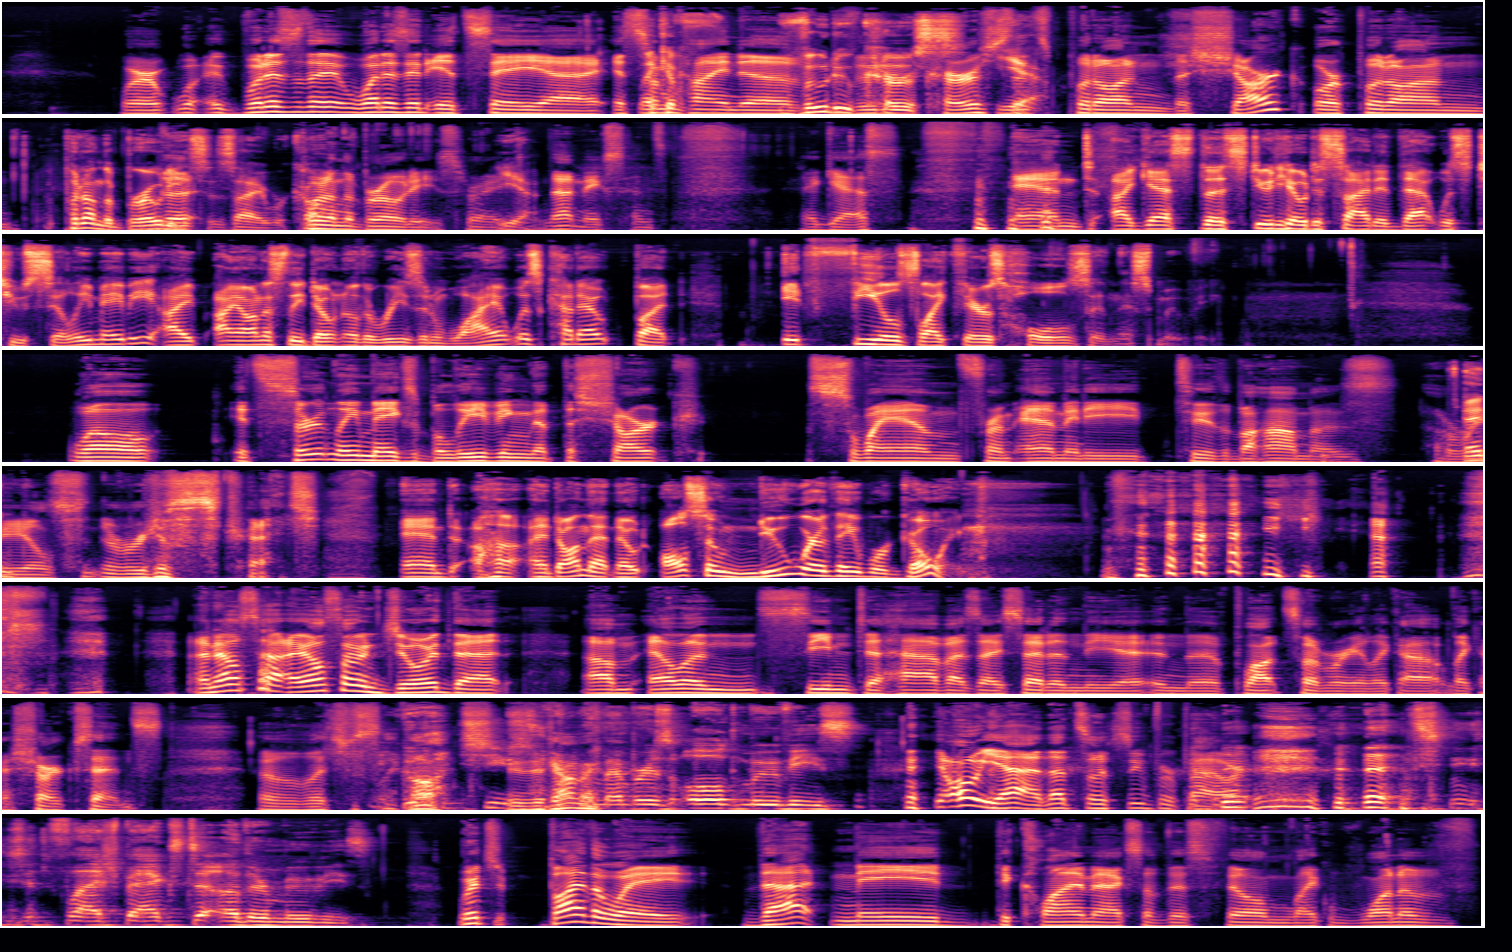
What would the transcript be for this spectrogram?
Where what is the what is it? It's a uh, it's Like some kind of voodoo curse, yeah. that's put on the shark or put on Put on the Brodies, The- as I recall. put on the Brodies, right? Yeah. that makes sense. I guess. and I guess the studio decided that was too silly, maybe. I, I honestly don't know the reason why it was cut out, but it feels like there's holes in this movie. Well, it certainly makes believing that the shark swam from Amity to the Bahamas a And- real a real stretch. And uh, and on that note, also knew where they were going. yeah. And also, I also enjoyed that um, Ellen seemed to have, as I said in the uh, in the plot summary, like a like a shark sense. Oh, it's just like, oh, she is it coming? remembers old movies. oh yeah, that's her superpower. Flashbacks to other movies. Which, by the way, that made the climax of this film like one of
